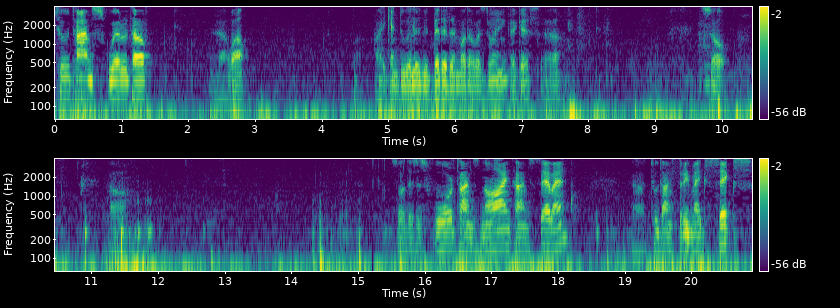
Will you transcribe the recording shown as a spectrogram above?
2 times square root of uh, well I can do a little bit better than what I was doing I guess uh, so So this is 4 times 9 times 7. Uh, 2 times 3 makes 6.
